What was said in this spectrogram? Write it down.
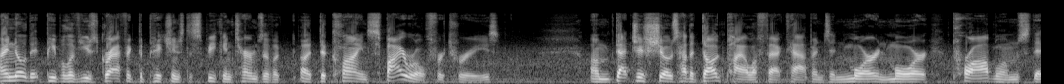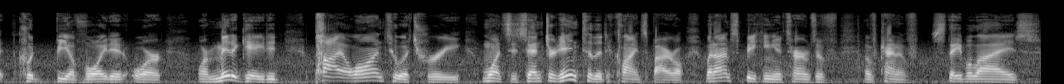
I know that people have used graphic depictions to speak in terms of a, a decline spiral for trees. Um, that just shows how the dogpile effect happens and more and more problems that could be avoided or or mitigated pile onto a tree once it's entered into the decline spiral. But I'm speaking in terms of, of kind of stabilize,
